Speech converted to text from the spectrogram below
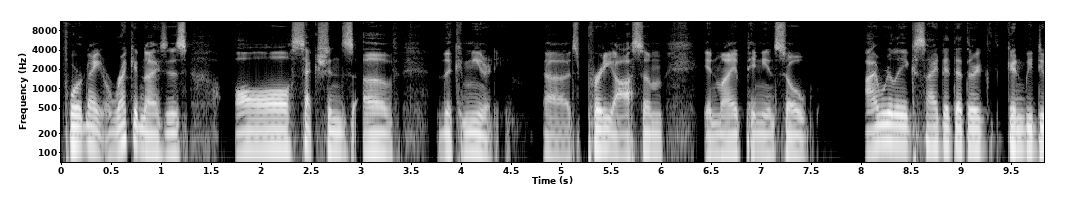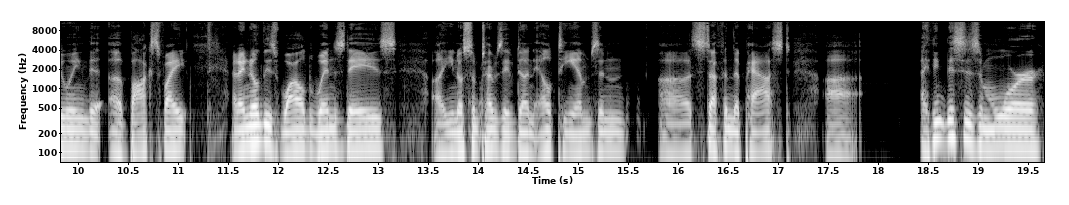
fortnite recognizes all sections of the community. Uh, it's pretty awesome in my opinion. So I'm really excited that they're going to be doing the uh, box fight, and I know these Wild Wednesdays. Uh, you know, sometimes they've done LTM's and uh, stuff in the past. Uh, I think this is a more,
